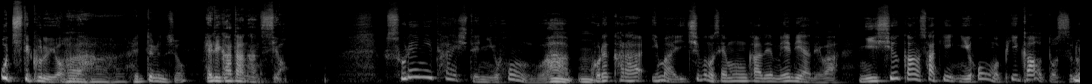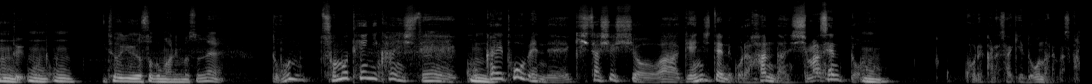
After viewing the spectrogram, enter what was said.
落ちてくるような減ってるんでしょ？減り方なんですよ。それに対して日本はこれから今一部の専門家でメディアでは2週間先日本もピークアウトするということ、うんうんうん。そういう予測もありますね。どんその点に関して国会答弁で岸田首相は現時点でこれ判断しませんと、うん。これから先どうなりますか、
